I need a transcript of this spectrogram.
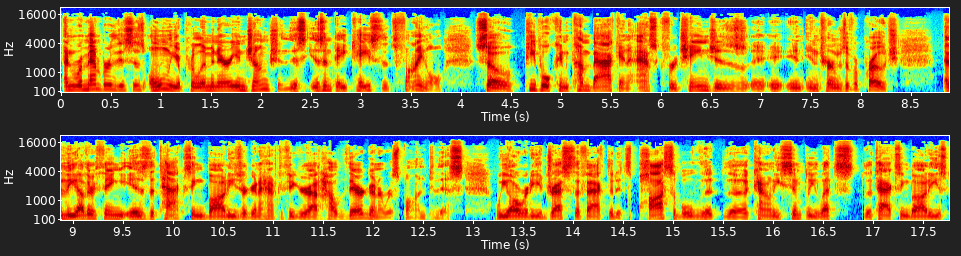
And remember, this is only a preliminary injunction. This isn't a case that's final. So people can come back and ask for changes in, in terms of approach. And the other thing is the taxing bodies are going to have to figure out how they're going to respond to this. We already addressed the fact that it's possible that the county simply lets the taxing bodies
